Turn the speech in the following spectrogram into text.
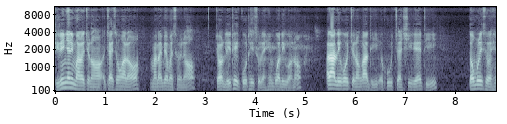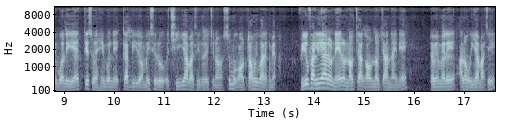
ဒီနေ့ညနေမှာတော့ကျွန်တော်အကြိုက်ဆုံးကတော့မန်တိုင်းပြောမယ်ဆိုရင်တော့ကျွန်တော်၄ထိပ်9ထိပ်ဆိုတဲ့ဟင်းပွဲလေးပေါ့နော်အဲ့ဒါလေးကိုကျွန်တော်ကဒီအခုကြံရှိတဲ့ဒီသုံးပရိတ်ဆိုဟင်းပွဲလေးရဲ့တစ်ဆိုဟင်းပွဲလေးကတ်ပြီးတော့မိတ်ဆွေတို့အချီးရပါစေလို့လည်းကျွန်တော်စွတ်မကောင်းတောင်းပေးပါလေခင်ဗျဗီဒီယိုဖိုင်လေးကတော့နည်းတော့နောက်ကျကောင်းနောက်ကျနိုင်တယ်ဒါပေမဲ့လည်းအားလုံးကိုရပါစေဒီ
